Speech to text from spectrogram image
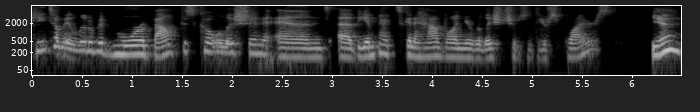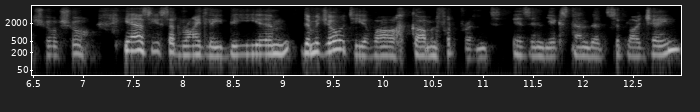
Can you tell me a little bit more about this coalition and uh, the impact it's going to have on your relationships with your suppliers? Yeah, sure, sure. Yeah, as you said rightly, the um, the majority of our carbon footprint is in the extended supply chain.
